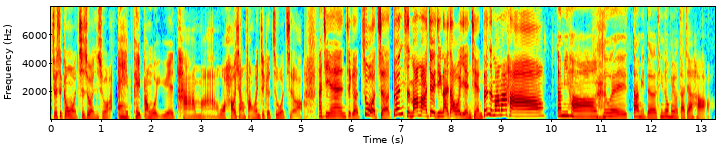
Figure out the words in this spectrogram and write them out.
就是跟我制作人说，哎，可以帮我约他吗？我好想访问这个作者哦。那今天这个作者墩子妈妈就已经来到我眼前，墩子妈妈好。大米好，各位 大米的听众朋友，大家好。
